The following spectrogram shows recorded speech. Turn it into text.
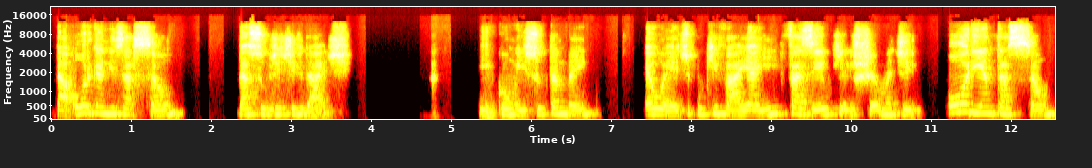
da organização da subjetividade. E com isso também é o Édipo que vai aí fazer o que ele chama de orientação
